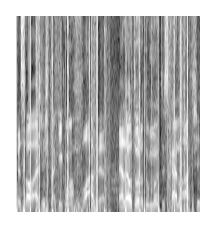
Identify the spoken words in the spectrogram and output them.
Pessoal, a gente está aqui com a Flávia, ela é autora do Manto Escarlate.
